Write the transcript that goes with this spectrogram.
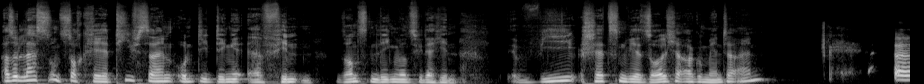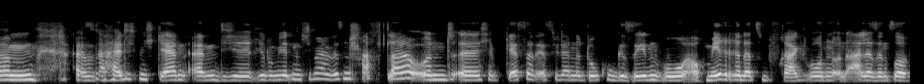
Also lasst uns doch kreativ sein und die Dinge erfinden. Ansonsten legen wir uns wieder hin. Wie schätzen wir solche Argumente ein? Ähm, also da halte ich mich gern an die renommierten Klimawissenschaftler und äh, ich habe gestern erst wieder eine Doku gesehen, wo auch mehrere dazu befragt wurden und alle sind so,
